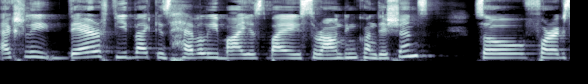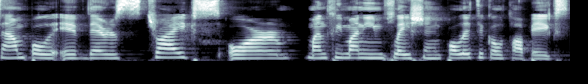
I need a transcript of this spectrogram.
Actually, their feedback is heavily biased by surrounding conditions so, for example, if there's strikes or monthly money inflation, political topics,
